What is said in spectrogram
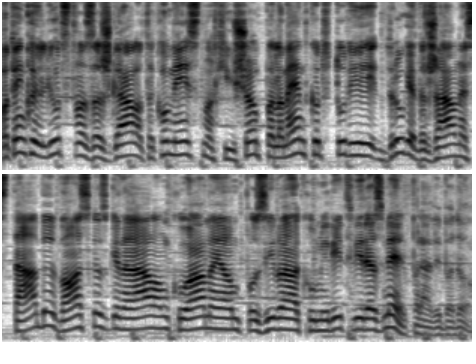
Potem, ko je ljudstvo zažgalo tako mestno hišo, parlament kot tudi druge državne stabe, vojska z generalom Kuamejem poziva k umiritvi razmer, pravi Bado.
